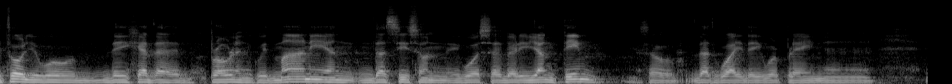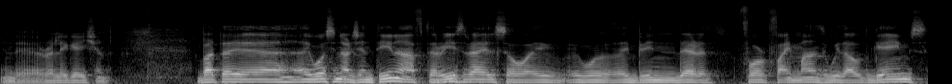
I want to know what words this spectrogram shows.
told you well, they had a problem with money, and that season it was a very young team, so that's why they were playing uh, in the relegation. But I, uh, I was in Argentina after mm-hmm. Israel, so I, I have been there for five months without games.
